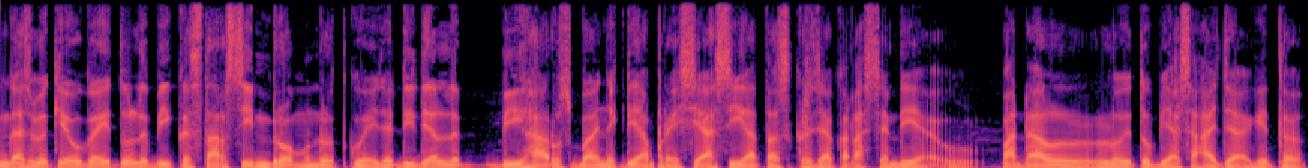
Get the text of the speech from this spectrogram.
Enggak sebenarnya Kyogai itu lebih ke star syndrome menurut gue. Jadi dia lebih harus banyak diapresiasi atas kerja kerasnya dia. Padahal lo itu biasa aja gitu.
